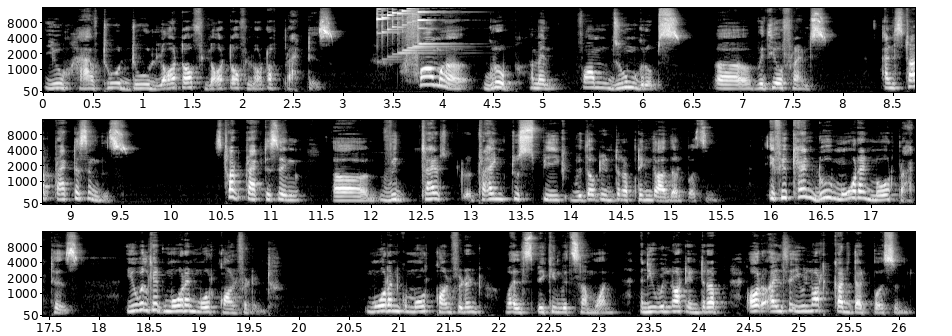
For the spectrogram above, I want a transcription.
You have to do lot of lot of lot of practice. Form a group i mean form zoom groups uh, with your friends and start practicing this. Start practicing uh, with try, trying to speak without interrupting the other person if you can do more and more practice, you will get more and more confident. More and more confident while speaking with someone, and you will not interrupt, or I'll say you will not cut that person.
